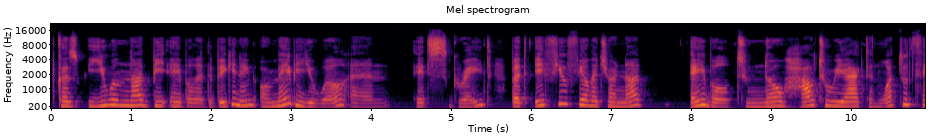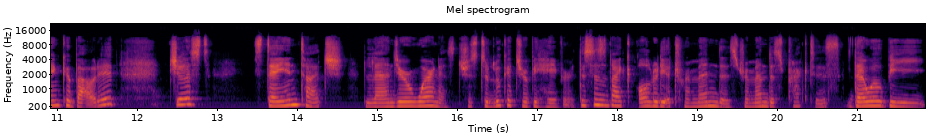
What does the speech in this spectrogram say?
because you will not be able at the beginning or maybe you will and it's great. But if you feel that you're not able to know how to react and what to think about it, just stay in touch, land your awareness, just to look at your behavior. This is like already a tremendous, tremendous practice that will be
